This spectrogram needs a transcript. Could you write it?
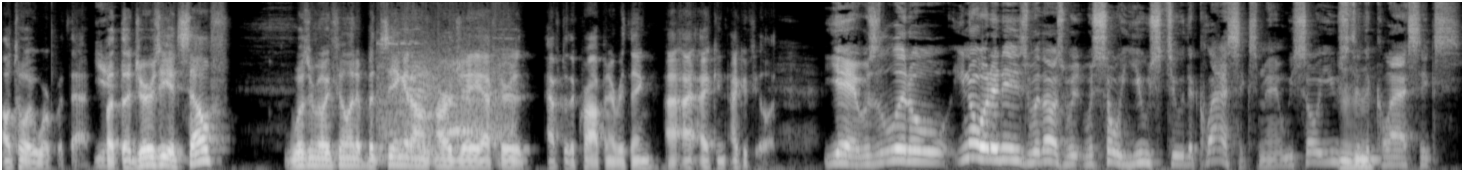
I'll totally work with that. Yeah. But the jersey itself wasn't really feeling it, but seeing it on RJ after after the crop and everything, I, I can I could feel it. Yeah, it was a little. You know what it is with us? We, are so used to the classics, man. We're so used mm-hmm. to the mm-hmm. classics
